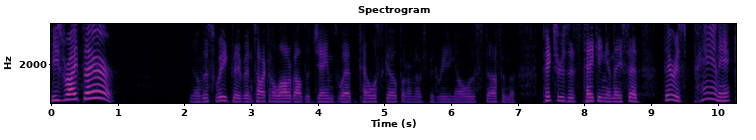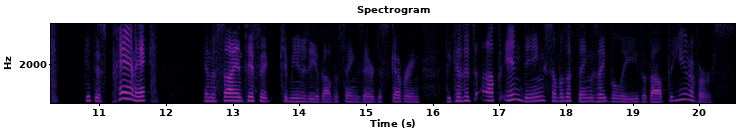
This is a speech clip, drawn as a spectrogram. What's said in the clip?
He's right there. You know, this week they've been talking a lot about the James Webb telescope. I don't know if you've been reading all this stuff and the pictures it's taking, and they said there is panic. Get this panic in the scientific community about the things they're discovering because it's upending some of the things they believe about the universe.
